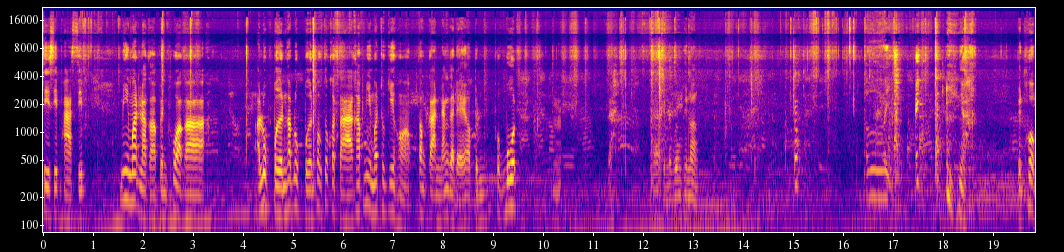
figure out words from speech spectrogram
สี่สิบห้าสิบมีหมดแล้วก็เป็นพวกอ่าอ่าลูกปืนครับลูกปืนพวกตุ๊กตาครับมีหมดทุกยี่ห้อต้องการหนังกระเดเอาเป็นพวกบูทอืมเดี๋ยวถ้าเห็นระเบิงพี่น้อง โอ้ยเอ้ยเนี่ยเป็นพวก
